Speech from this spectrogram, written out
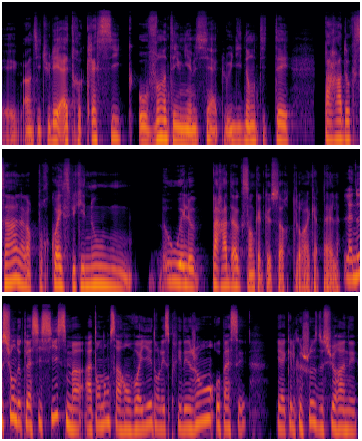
est intitulé Être classique au XXIe siècle, une identité paradoxale. Alors pourquoi expliquez-nous où est le paradoxe en quelque sorte, Laura Capelle. La notion de classicisme a tendance à renvoyer dans l'esprit des gens au passé et à quelque chose de suranné.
